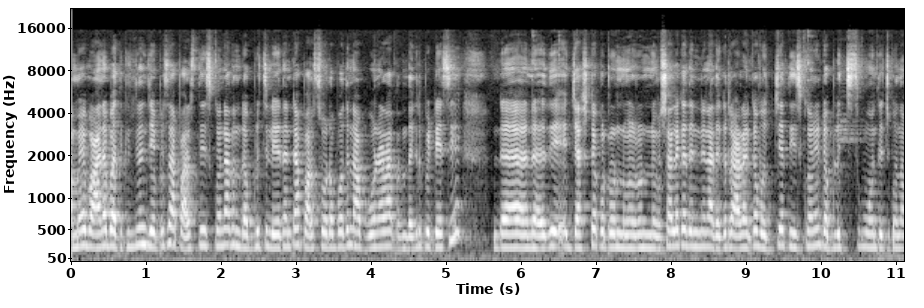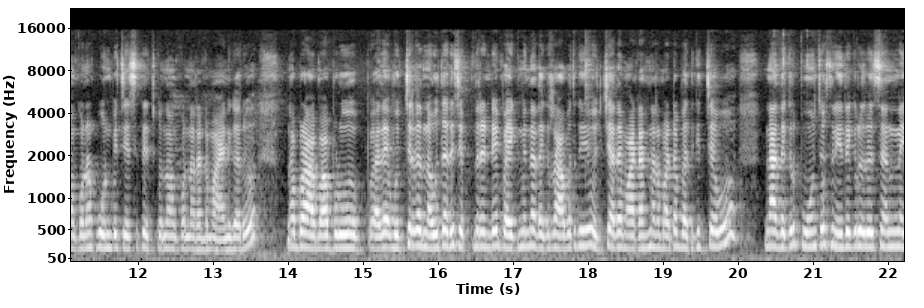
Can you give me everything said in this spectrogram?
అమ్మాయి బాగానే బతికించని చెప్పేసి ఆ పర్స్ తీసుకొని అతను డబ్బులు ఇచ్చి లేదంటే ఆ పర్స్ చూడబోతే నా ఫోన్ అతని దగ్గర పెట్టేసి అది జస్ట్ ఒక రెండు రెండు నిమిషాలే కదండి నా దగ్గర రావడానికి వచ్చి తీసుకొని డబ్బులు ఇచ్చి ఫోన్ తెచ్చుకుందాం అనుకున్నారు. ఫోన్ పే చేసి తెచ్చుకుందాం అనుకున్నారంట మా ఆయన గారు. అప్పుడు అప్పుడు అదే వచ్చారు కదా నవ్వుతే అదే చెప్తున్నారండి బైక్ మీద నా దగ్గర రాబోతుకి వచ్చి అదే మాట అంటున్నారు అనమాట బతికిచ్చావు. నా దగ్గర ఫోన్ చూస్తే నీ దగ్గర వదిలేసాను నీ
